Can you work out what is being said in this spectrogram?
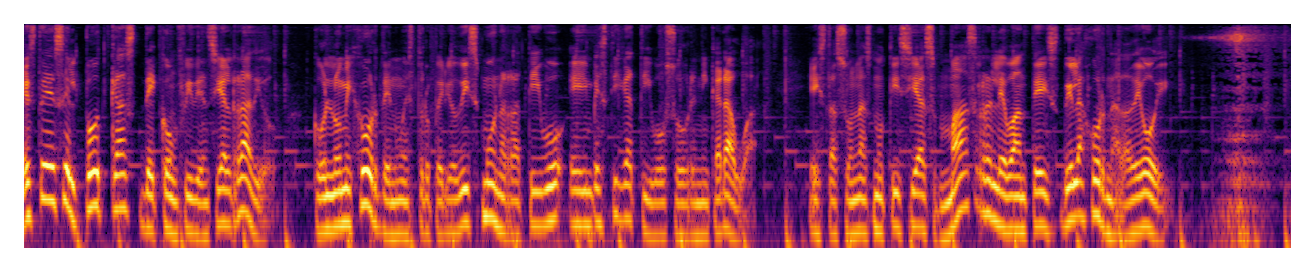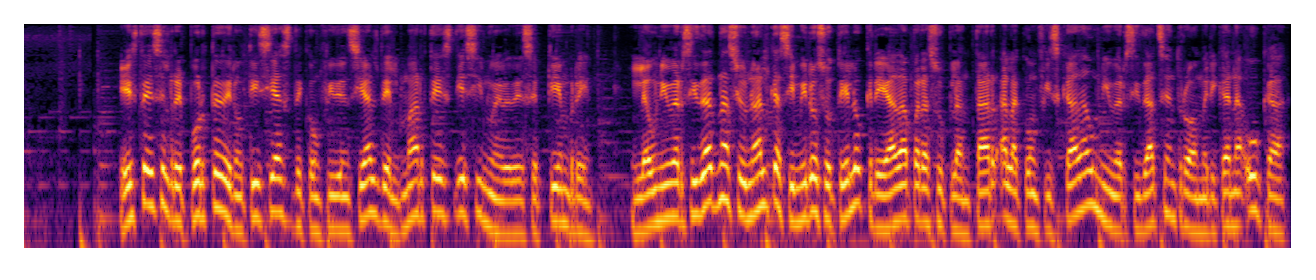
Este es el podcast de Confidencial Radio, con lo mejor de nuestro periodismo narrativo e investigativo sobre Nicaragua. Estas son las noticias más relevantes de la jornada de hoy. Este es el reporte de noticias de Confidencial del martes 19 de septiembre. La Universidad Nacional Casimiro Sotelo, creada para suplantar a la confiscada Universidad Centroamericana UCA,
